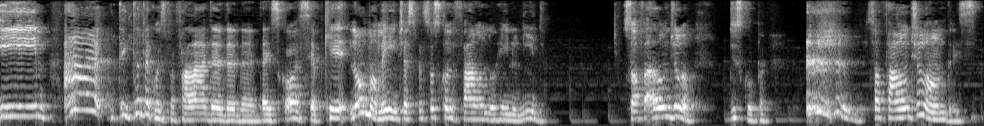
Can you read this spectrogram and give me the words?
E ah, tem tanta coisa para falar da, da, da, Escócia, porque normalmente as pessoas quando falam no Reino Unido só falam de Londres. Desculpa. Só falam de Londres.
